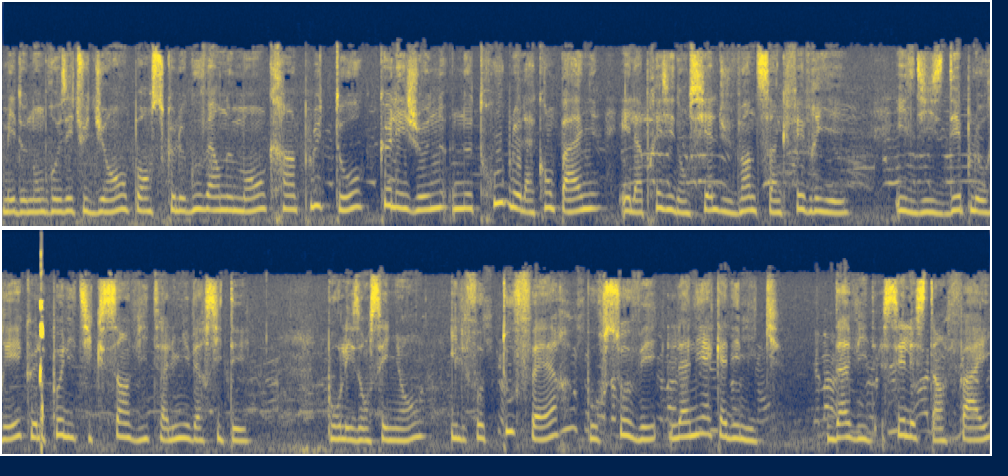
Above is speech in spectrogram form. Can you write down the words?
Mais de nombreux étudiants pensent que le gouvernement craint plutôt que les jeunes ne troublent la campagne et la présidentielle du 25 février. Ils disent déplorer que la politique s'invite à l'université. Pour les enseignants, il faut tout faire pour sauver l'année académique. David Célestin Fay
